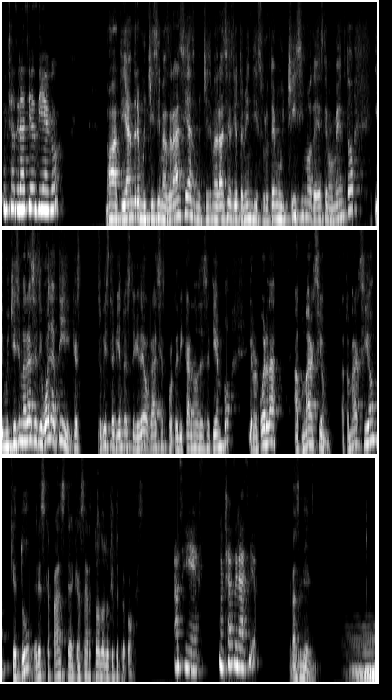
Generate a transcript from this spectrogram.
Muchas gracias, Diego. No, a ti, André, muchísimas gracias, muchísimas gracias. Yo también disfruté muchísimo de este momento y muchísimas gracias igual a ti que estuviste viendo este video. Gracias por dedicarnos ese tiempo y recuerda a tomar acción, a tomar acción que tú eres capaz de alcanzar todo lo que te propongas. Así es. Muchas gracias. Que pasen bien.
